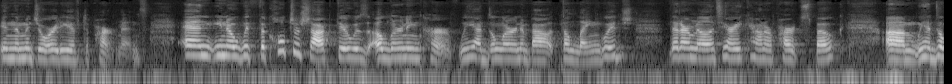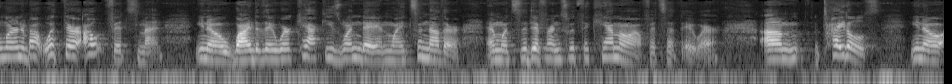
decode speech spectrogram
in the majority of departments. And you know, with the culture shock, there was a learning curve. We had to learn about the language that our military counterparts spoke. Um, we had to learn about what their outfits meant. You know, why do they wear khakis one day and whites another? And what's the difference with the camo outfits that they wear? Um, titles you know,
